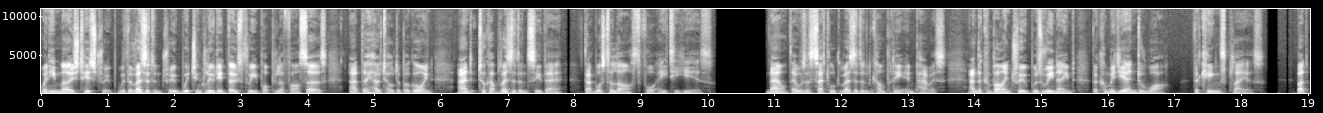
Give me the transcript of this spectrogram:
when he merged his troupe with the resident troupe, which included those three popular farceurs, at the Hotel de Bourgogne and took up residency there that was to last for 80 years. Now there was a settled resident company in Paris, and the combined troupe was renamed the Comédiens du Roi, the King's Players. But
